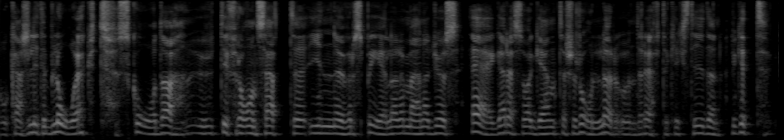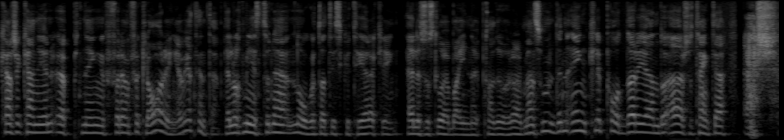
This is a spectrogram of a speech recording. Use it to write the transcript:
Och kanske lite blåögt skåda utifrån sett in över spelare, managers, ägares och agenters roller under efterkrigstiden. Vilket kanske kan ge en öppning för en förklaring, jag vet inte. Eller åtminstone något att diskutera diskutera kring. Eller så slår jag bara in öppna dörrar. Men som den enkle poddare jag ändå är så tänkte jag äsch,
